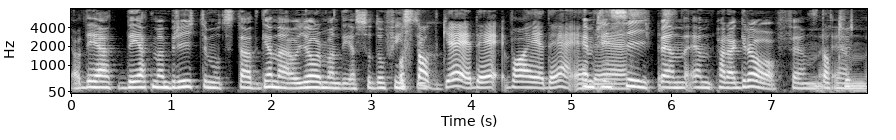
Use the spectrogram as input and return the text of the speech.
Ja, det är, det är att man bryter mot stadgarna och gör man det så då finns och stadga, är det, vad är det? Är en det princip, en, en paragraf, en, en,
